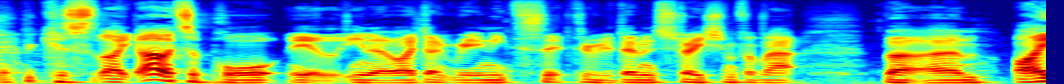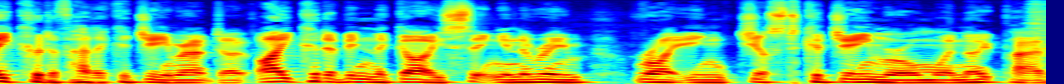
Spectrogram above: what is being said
because like, oh, it's a port. It, you know, I don't really need to sit through a demonstration for that. But um, I could have had a Kojima anecdote. I could have been the guy sitting in the room writing just Kojima on my notepad.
